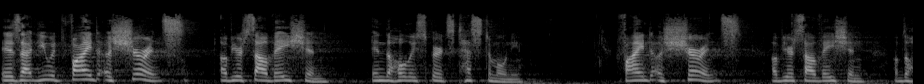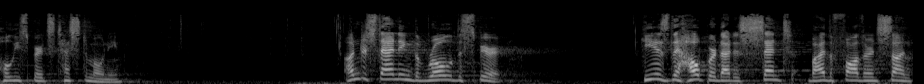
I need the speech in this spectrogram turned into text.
is that you would find assurance of your salvation in the Holy Spirit's testimony. Find assurance of your salvation of the Holy Spirit's testimony. Understanding the role of the Spirit he is the helper that is sent by the Father and Son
